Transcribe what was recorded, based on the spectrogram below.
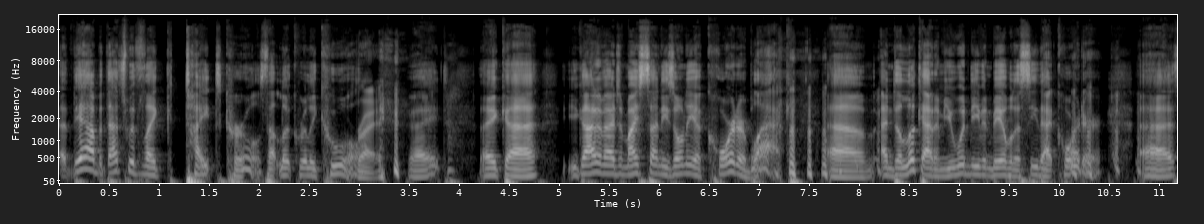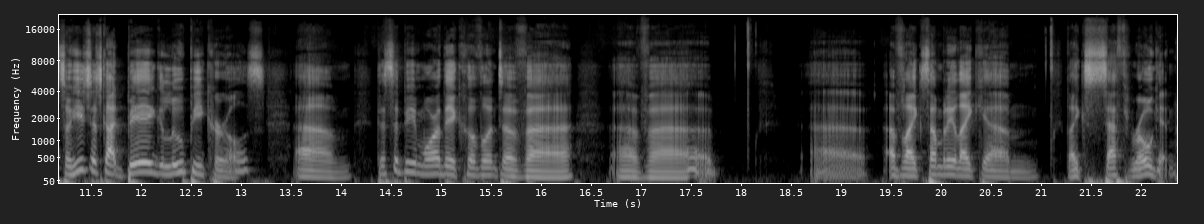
uh, yeah, but that's with like tight curls that look really cool. right? right? Like uh, you got to imagine my son. He's only a quarter black, um, and to look at him, you wouldn't even be able to see that quarter. Uh, so he's just got big loopy curls. Um, this would be more the equivalent of uh, of uh, uh, of like somebody like um, like Seth Rogen,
